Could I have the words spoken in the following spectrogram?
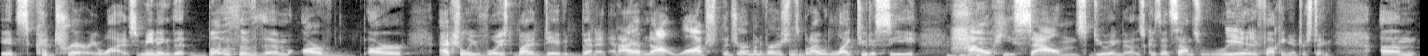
it's contrary wise, meaning that both of them are are actually voiced by David Bennent. And I have not watched the German versions, but I would like to to see how he sounds doing those because that sounds really fucking interesting. Um,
